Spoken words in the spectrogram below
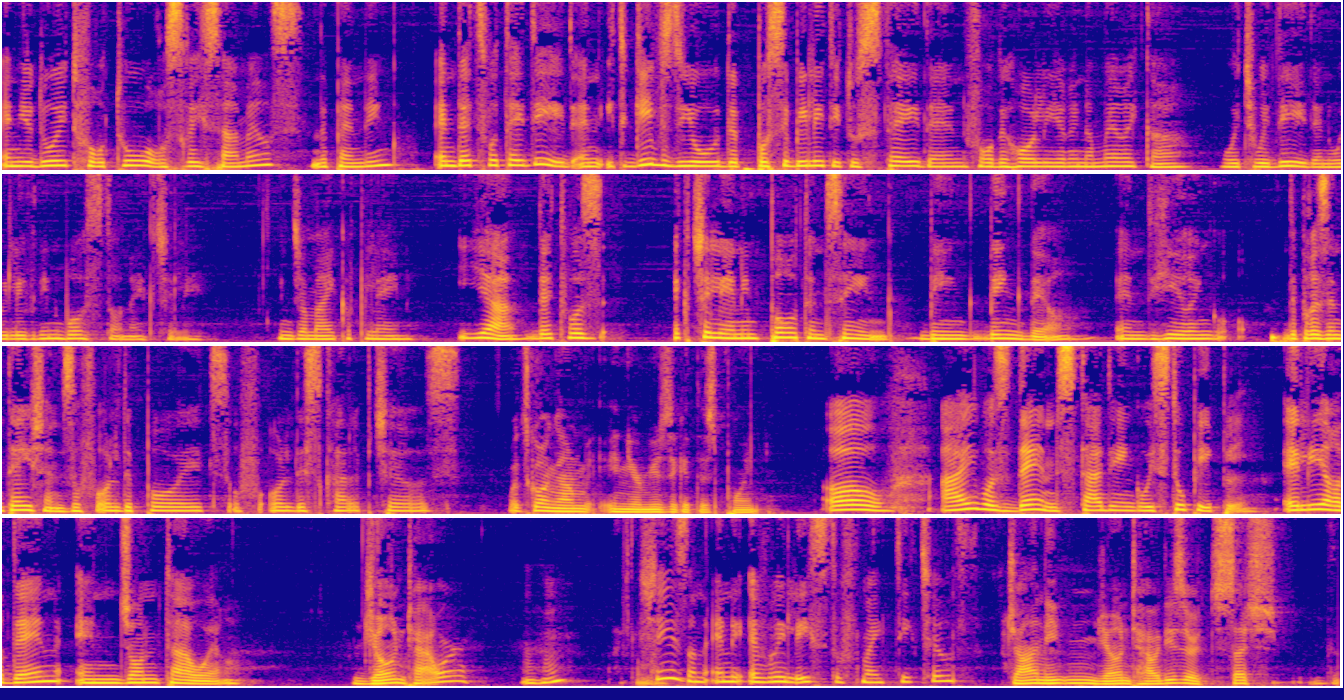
And you do it for two or three summers, depending. And that's what I did. And it gives you the possibility to stay then for the whole year in America, which we did. And we lived in Boston, actually, in Jamaica Plain. Yeah, that was actually an important thing, being, being there and hearing the presentations of all the poets, of all the sculptures. What's going on in your music at this point? Oh, I was then studying with two people, Eli Arden and Joan Tower. Joan Tower, Mm-hmm. She's on any every list of my teachers. John Eaton, Joan Tower. These are such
